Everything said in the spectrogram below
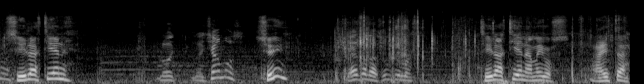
las. Sí las tiene. ¿Lo, lo echamos? Sí. Ya están las últimas. Sí las tiene, amigos. Ahí está.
